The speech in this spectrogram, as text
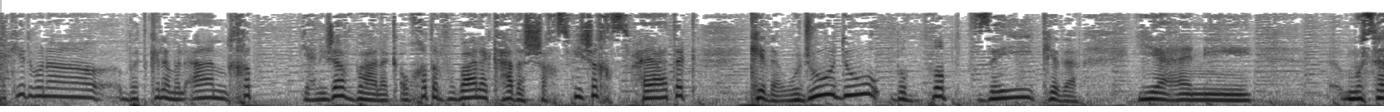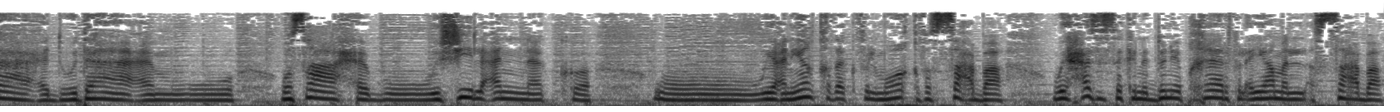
أكيد وأنا بتكلم الآن خط يعني جاء في بالك أو خطر في بالك هذا الشخص. في شخص في حياتك كذا وجوده بالضبط زي كذا. يعني مساعد وداعم وصاحب ويشيل عنك ويعني ينقذك في المواقف الصعبة ويحسسك إن الدنيا بخير في الأيام الصعبة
